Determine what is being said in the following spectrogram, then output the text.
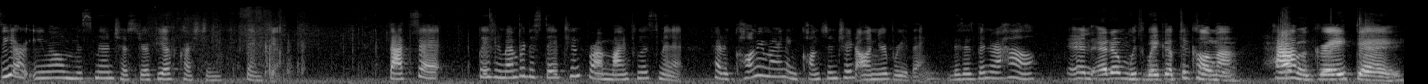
See or email Miss Manchester if you have questions. Thank you. That's it. Please remember to stay tuned for our Mindfulness Minute. Try to calm your mind and concentrate on your breathing. This has been Rahel And Adam with Wake Up Takoma. Have a great day.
